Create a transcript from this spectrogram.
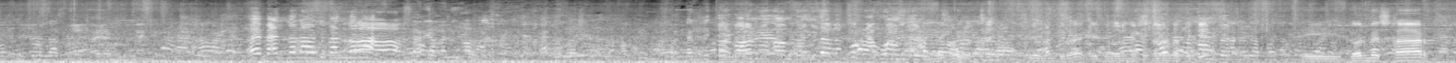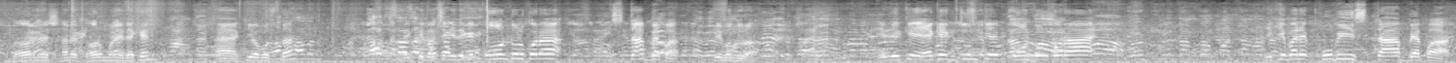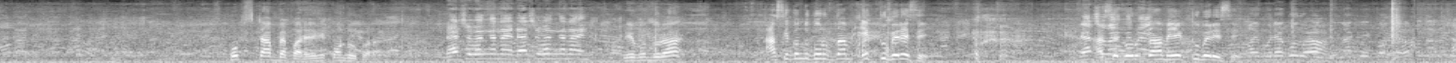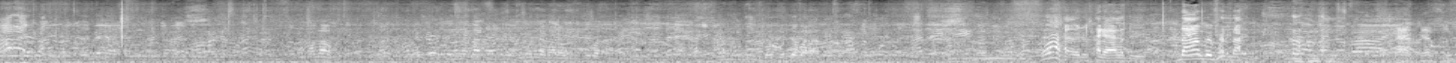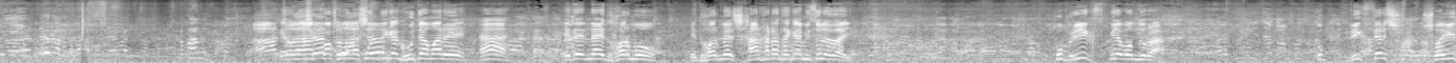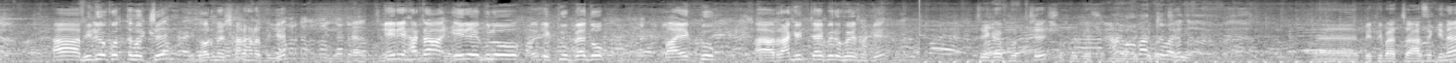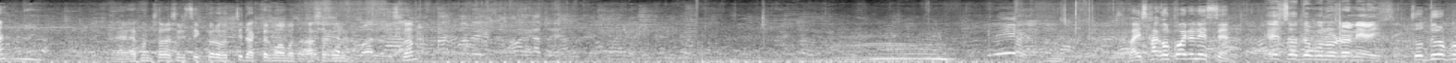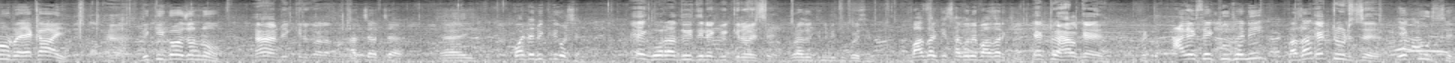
এই ধর্মের সারটা ধর্মের সার ধর্ম নেই, দেখেন হ্যাঁ কি অবস্থা? দেখতে পাচ্ছেন, এদেরকে কন্ট্রোল করা স্টাফ ব্যাপার, প্রিয় বন্ধুরা। এদেরকে এক একজনকে কন্ট্রোল করা একেবারে খুবই স্টাফ ব্যাপার। খুব স্টাফ ব্যাপার এদেরকে কন্ট্রোল করা। দেড়শো ভাঙ্গা নাই দেড়শো ভাঙ্গা নাই। প্রিয় বন্ধুরা আজকে কিন্তু গরুর দাম একটু বেড়েছে। আজকে গরুর দাম একটু বেড়েছে। নাম না কেননা কখন কোন দিকে ঘুতে মারে হ্যাঁ এদের নাই ধর্ম এই ধর্মের সানহাটা থেকে আমি চলে যাই। খুব রিক্স প্রিয় বন্ধুরা। খুব রিক্সের সহিত আহ, ভিডিও করতে হচ্ছে ধর্মের সারহাটা থেকে। এরে হাঁটা এরে এগুলো একটু বেদক বা একটু রাগির টাইপের হয়ে থাকে। চেক আপ হচ্ছে পেটে বাচ্চা আছে কিনা? এখন সরাসরি চেক করা হচ্ছে ডাক্তার মোহাম্মদ আশাফুল ইসলাম। ভাই ছাগল কয়টা নিয়েছেন এই চোদ্দ পনেরোটা নিয়ে আইছি। চোদ্দ পনেরোটা একাই? হ্যাঁ। বিক্রি করার জন্য? হ্যাঁ বিক্রি করা আচ্ছা আচ্ছা। এই কয়টা বিক্রি করছেন? এই গোড়া দুই দিনে বিক্রি হয়েছে। গোড়া দুই তিন বিক্রি করেছেন। বাজার কি ছাগলের বাজার কি? একটু হালকা। একটু আগে থেকে একটু উঠেনি বাজার? একটু উঠছে। একটু উঠছে।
